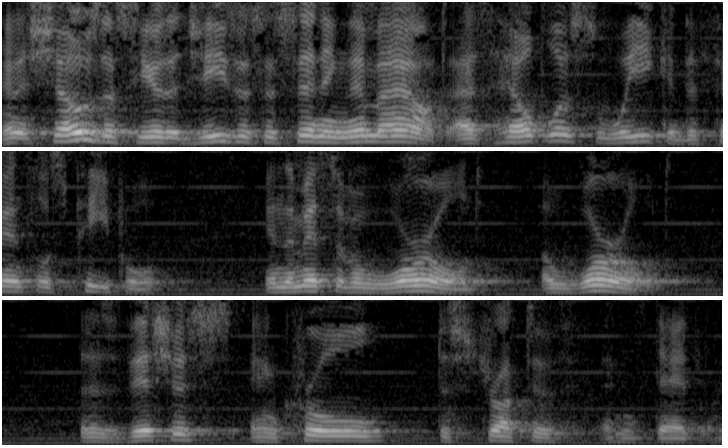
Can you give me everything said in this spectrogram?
And it shows us here that Jesus is sending them out as helpless, weak, and defenseless people in the midst of a world, a world that is vicious and cruel, destructive and deadly.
